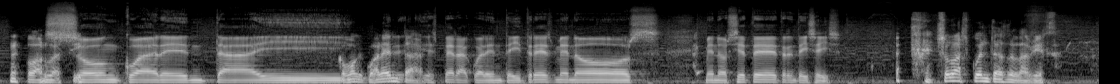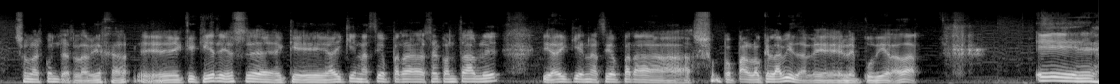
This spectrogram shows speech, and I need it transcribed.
o algo así. Son 40 y... ¿Cómo que 40? Eh, espera, 43 menos, menos 7, 36. Son las cuentas de la vieja. Son las cuentas de la vieja. Eh, ¿Qué quieres? Eh, que hay quien nació para ser contable y hay quien nació para, para lo que la vida le, le pudiera dar. Eh,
